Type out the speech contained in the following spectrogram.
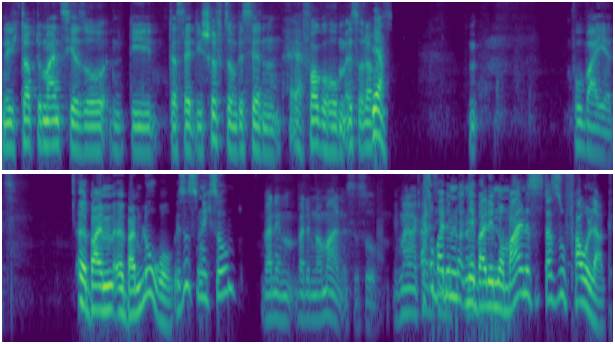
Ich glaube, du meinst hier so, die, dass ja die Schrift so ein bisschen hervorgehoben ist, oder Ja. was? Wobei jetzt? Äh, beim äh, beim Logo ist es nicht so? Bei dem, bei dem normalen ist es so. Ich meine, Achso, bei dem, nee, bei dem normalen ist es das ist so Faulack.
